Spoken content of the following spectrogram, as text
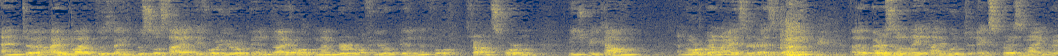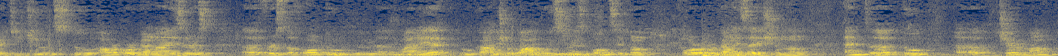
And uh, I would like to thank the Society for European Dialogue, member of European Network Transform, which become an organizer as well. Uh, personally, I would express my gratitude to our organizers, uh, first of all to Maria Lukáčová, who is responsible for organizational and uh, to uh, chairman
